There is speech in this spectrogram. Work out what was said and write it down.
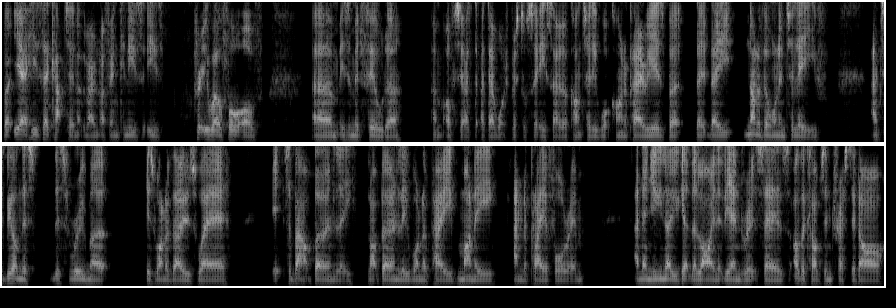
but yeah, he's their captain at the moment, I think, and he's he's pretty well thought of. Um, he's a midfielder. Um, obviously, I, I, don't watch Bristol City, so I can't tell you what kind of player he is. But they, they none of them want him to leave. And to be on this this rumor is one of those where it's about Burnley. Like Burnley want to pay money and a player for him. And then you know you get the line at the end where it says other clubs interested are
